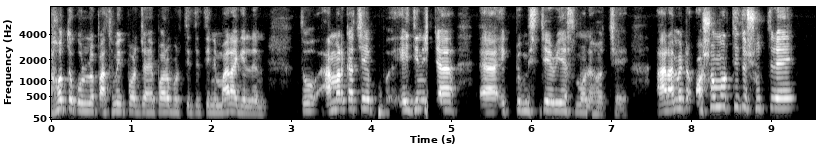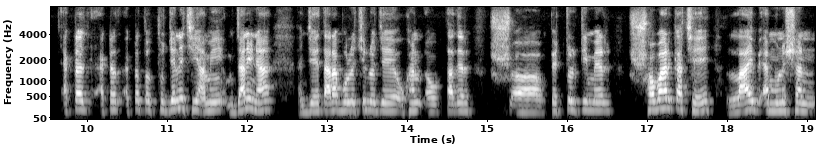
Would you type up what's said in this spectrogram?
আহত করল প্রাথমিক পর্যায়ে, পরবর্তীতে তিনি মারা গেলেন। তো আমার কাছে এই জিনিসটা একটু মিস্টেরিয়াস মনে হচ্ছে। আর আমি একটা অসমর্থিত সূত্রে একটা একটা একটা তথ্য জেনেছি আমি জানি না যে তারা বলেছিল যে ওখান তাদের পেট্রোল টিমের সবার কাছে লাইভ অ্যামুনেশন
